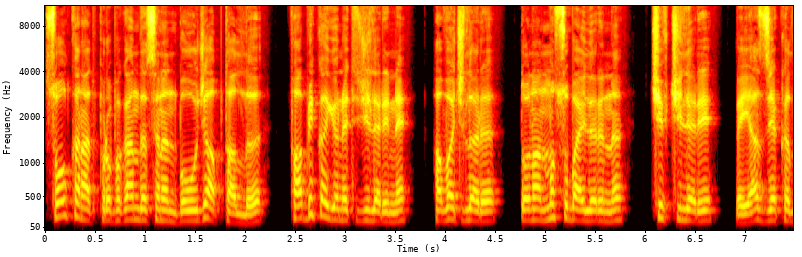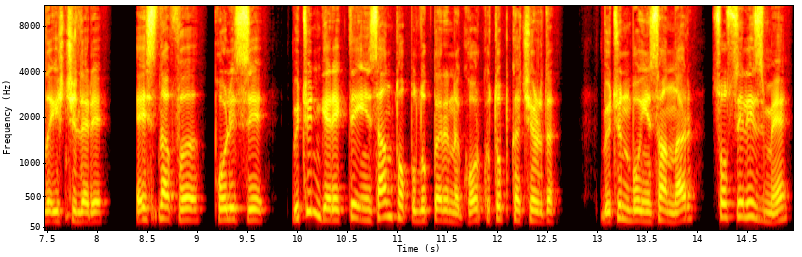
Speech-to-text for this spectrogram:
Sol kanat propagandasının boğucu aptallığı fabrika yöneticilerini, havacıları, donanma subaylarını, çiftçileri, beyaz yakalı işçileri, esnafı, polisi, bütün gerekli insan topluluklarını korkutup kaçırdı. Bütün bu insanlar sosyalizmi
